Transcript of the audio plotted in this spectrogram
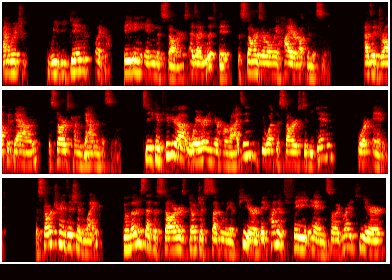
at which we begin like fading in the stars. As I lift it, the stars are only higher up in the scene. as I drop it down, the stars come down in the scene. So you can figure out where in your horizon you want the stars to begin or end. The star transition length, you'll notice that the stars don't just suddenly appear, they kind of fade in. So like right here,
